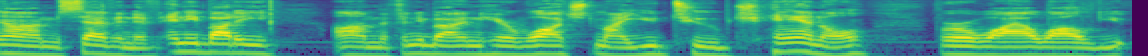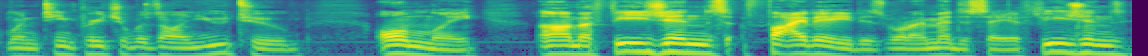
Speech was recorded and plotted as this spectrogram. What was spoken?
um, 7. If anybody. Um, if anybody in here watched my YouTube channel for a while, while you, when Teen Preacher was on YouTube, only. Um, Ephesians 5 8 is what I meant to say. Ephesians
